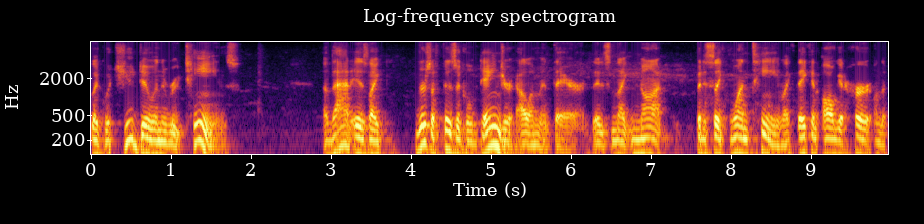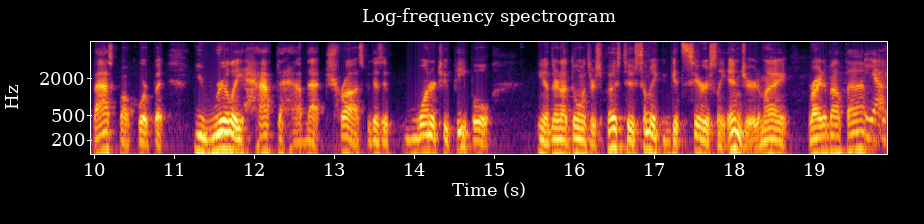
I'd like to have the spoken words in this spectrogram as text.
like what you do in the routines, that is like there's a physical danger element there that is like not but it's like one team like they can all get hurt on the basketball court but you really have to have that trust because if one or two people you know they're not doing what they're supposed to somebody could get seriously injured am i right about that yeah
